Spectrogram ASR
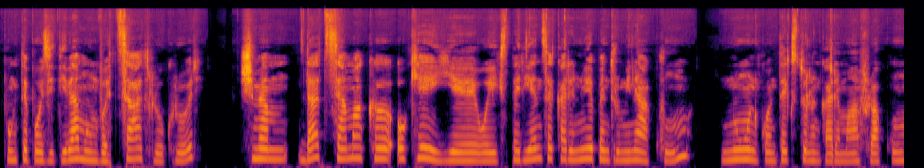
puncte pozitive, am învățat lucruri și mi-am dat seama că, ok, e o experiență care nu e pentru mine acum, nu în contextul în care mă aflu acum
